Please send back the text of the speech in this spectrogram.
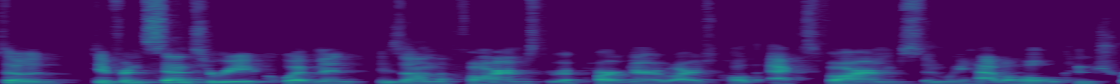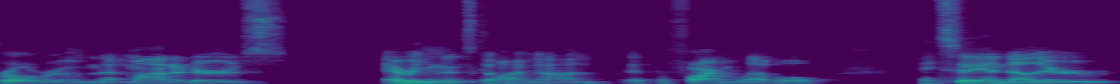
So different sensory equipment is on the farms through a partner of ours called X Farms, and we have a whole control room that monitors everything that's going on at the farm level. I'd say another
